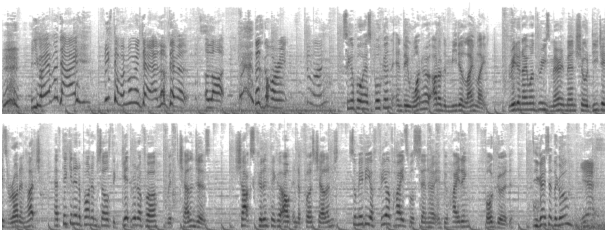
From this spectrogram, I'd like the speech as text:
If I ever die, please tell my mom and dad I love them a, a lot. Let's go for it. Come on. Singapore has spoken and they want her out of the media limelight. Radio 913's Married Man show DJs Rod and Hutch have taken it upon themselves to get rid of her with challenges. Sharks couldn't take her out in the first challenge, so maybe a fear of heights will send her into hiding for good. You guys set to go? Yes.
